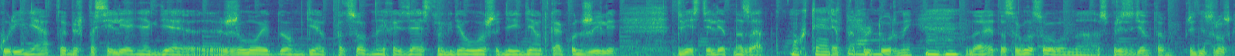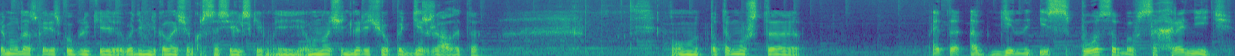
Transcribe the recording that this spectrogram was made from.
куреня, то бишь поселение, где жилой дом, где подсобное хозяйство, где лошади, где вот как вот жили 200 лет назад. Ух ты, это Этнокультурный. Прям... Да, это согласовано с президентом Приднестровской Молдавской Республики Вадимом Николаевичем Красносельским. И он очень горячо поддержал это. Вот, потому что это один из способов сохранить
